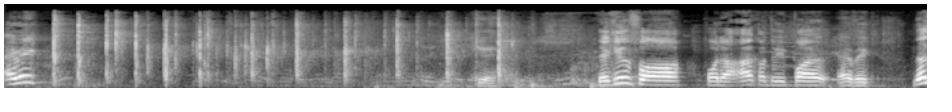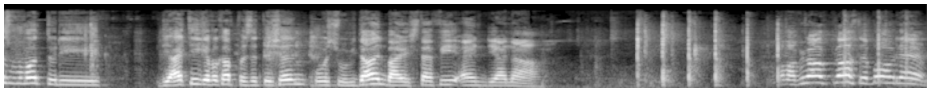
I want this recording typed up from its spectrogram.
Eric. Okay. Thank you for for the R counter report, Eric. Let's move on to the the ITE Gavel Club presentation, which will be done by Steffi and Diana. Come on, big round of applause to both of them.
